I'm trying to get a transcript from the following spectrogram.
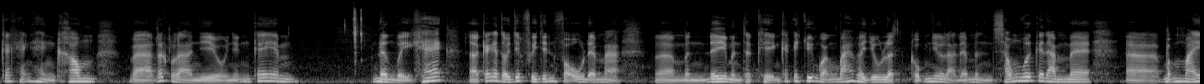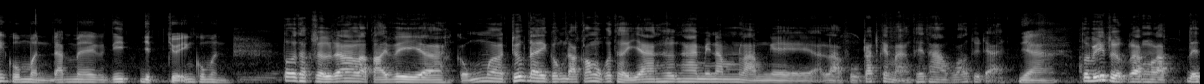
các hãng hàng không và rất là nhiều những cái đơn vị khác ờ, các cái tổ chức phi chính phủ để mà ờ, mình đi mình thực hiện các cái chuyến quảng bá về du lịch cũng như là để mình sống với cái đam mê ờ, bấm máy của mình đam mê đi dịch chuyển của mình tôi thật sự ra là tại vì cũng trước đây cũng đã có một cái thời gian hơn 20 năm làm nghề là phụ trách cái mảng thể thao của báo tuổi trẻ. Dạ. Tôi biết được rằng là để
